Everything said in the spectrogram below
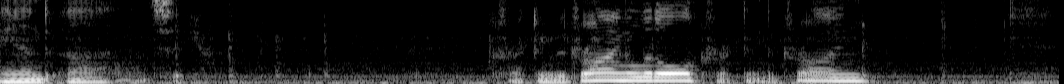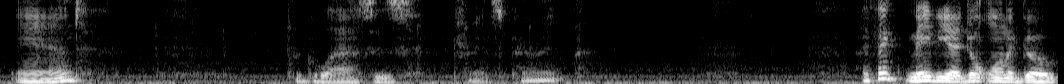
And uh, let's see. Correcting the drawing a little, correcting the drawing. And the glass is transparent. I think maybe I don't want to go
